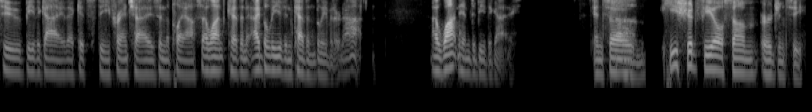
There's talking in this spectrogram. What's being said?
to be the guy that gets the franchise in the playoffs. I want Kevyn. I believe in Kevyn, believe it or not. I want him to be the guy. And so Um, he should feel some urgency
